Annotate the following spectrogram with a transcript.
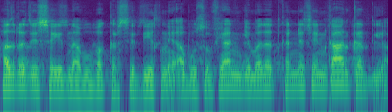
حضرت سیدنا ابو بکر صدیق نے ابو سفیان کی مدد کرنے سے انکار کر دیا۔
